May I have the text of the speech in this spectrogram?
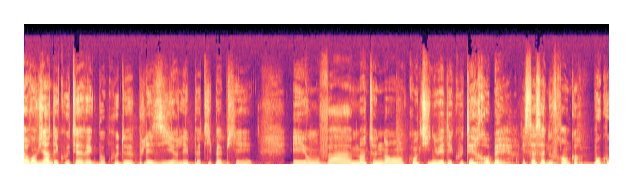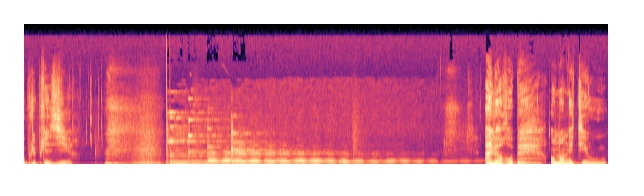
Alors on vient d'écouter avec beaucoup de plaisir les petits papiers et on va maintenant continuer d'écouter Robert. Et ça, ça nous fera encore beaucoup plus plaisir. Alors Robert, on en était où?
